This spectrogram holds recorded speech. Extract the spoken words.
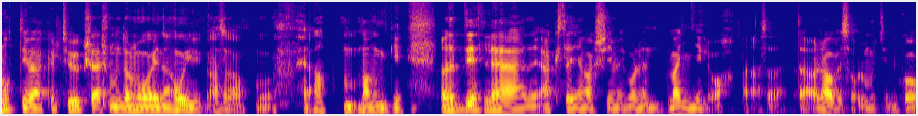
måtte være kulturkrasj, men da må øyne hoi, altså, ja, mange. Altså, det er ekstra energi med målen mennil og, men altså, det er ravesål mot gå.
